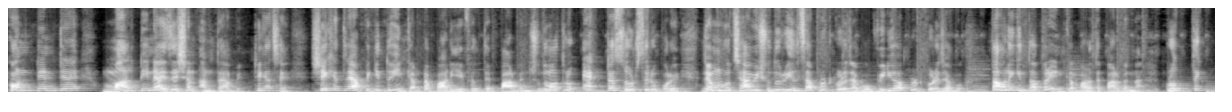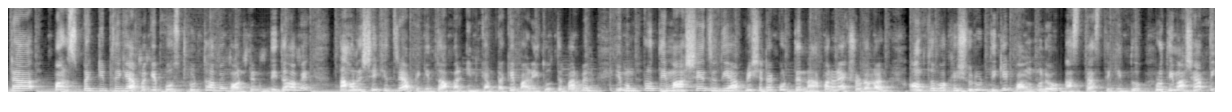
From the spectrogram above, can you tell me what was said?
কন্টেন্টে মাল্টিনাইজেশন আনতে হবে, ঠিক আছে? সেক্ষেত্রে আপনি কিন্তু ইনকামটা বাড়িয়ে ফেলতে পারবেন। শুধুমাত্র একটা সোর্সের উপরে। যেমন হচ্ছে, আমি শুধু রিলস আপলোড করে যাব ভিডিও আপলোড করে যাব, তাহলে কিন্তু আপনার ইনকাম বাড়াতে পারবেন না। প্রত্যেকটা পার্সপেক্টিভ থেকে আপনাকে পোস্ট করতে হবে কন্টেন্ট দিতে হবে, তাহলে সেক্ষেত্রে আপনি কিন্তু আপনার ইনকামটাকে বাড়িয়ে তুলতে পারবেন এবং প্রতি মাসে যদি আপনি সেটা করতে না পারেন একশো ডলার অন্তপক্ষে শুরুর দিকে কম হলেও আস্তে আস্তে কিন্তু প্রতি মাসে আপনি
